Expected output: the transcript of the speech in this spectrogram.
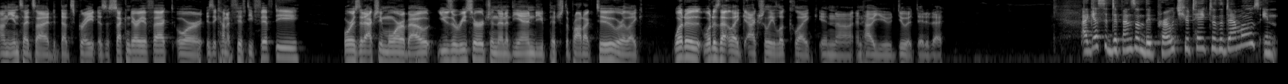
on the inside side that's great as a secondary effect or is it kind of 50-50 or is it actually more about user research and then at the end you pitch the product too or like what is what does that like actually look like in uh, in how you do it day to day? I guess it depends on the approach you take to the demos. In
